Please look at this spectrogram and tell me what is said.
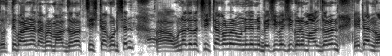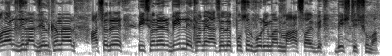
ধরতে পারে না, তারপর মাছ ধরার চেষ্টা করছেন। ওনার জন্য চেষ্টা করবেন, উনি যেন বেশি বেশি করে মাছ ধরেন। এটা নড়াল জেলা জেলখানার আসলে পিছনের বিল, এখানে আসলে প্রচুর পরিমাণ মাছ হয়, বৃষ্টির সময়।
